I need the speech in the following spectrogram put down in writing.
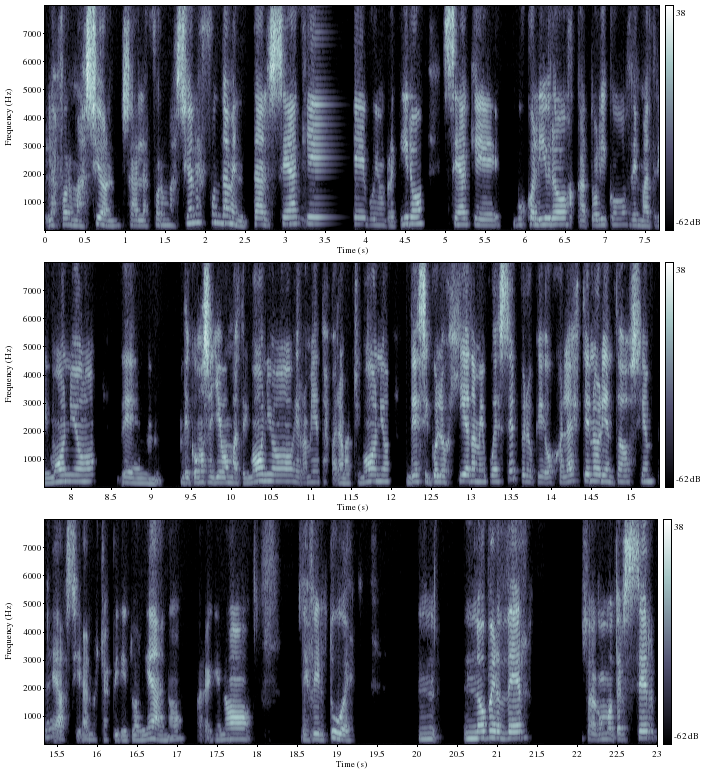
la, formación, o sea, la formación es fundamental, sea que voy a un retiro, sea que busco libros católicos de matrimonio, de, de cómo se lleva un matrimonio, herramientas para matrimonio, de psicología también puede ser, pero que ojalá estén orientados siempre hacia nuestra espiritualidad, ¿no? Para que no desvirtúe. No perder, o sea, como tercer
